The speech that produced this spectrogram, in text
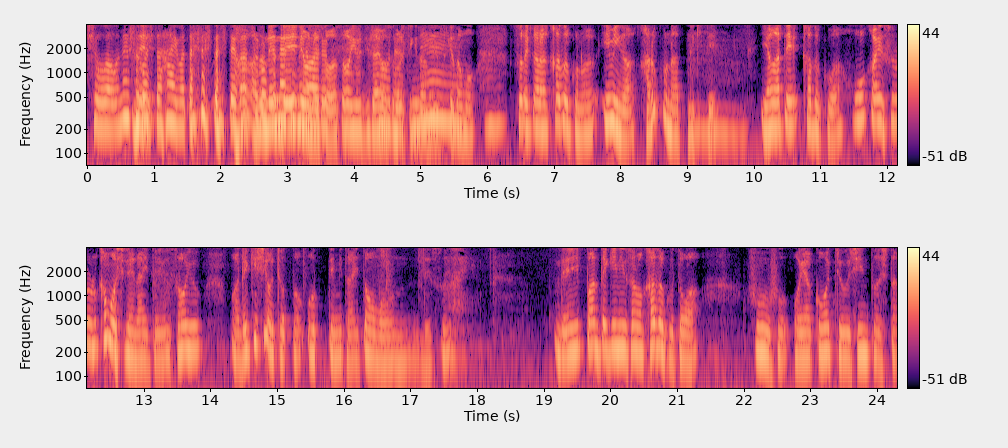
昭和をね、過ごした、ね、はい、私たちとしてはすごく年齢以上の人はそういう時代を過ごしてきたんですけども、そ、ね,、れから家族の意味が軽くなってきて、やがて家族は崩壊するのかもしれないという、そういう、まあ、歴史をちょっと追ってみたいと思うんです。はい、で、一般的にその家族とは、夫婦、親子を中心とした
